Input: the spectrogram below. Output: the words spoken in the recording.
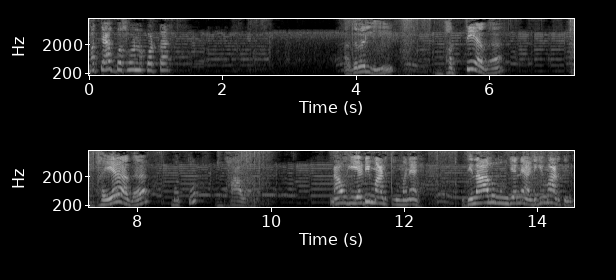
ಮತ್ತೆ ಯಾಕೆ ಬಸವಣ್ಣ ಕೊಟ್ಟ? ಅದರಲ್ಲಿ ಭಕ್ತಿ ಅದ, ಭಯ ಅದ ಮತ್ತು ಭಾವ ಅದ. ನಾವು ಎಡಿ ಮಾಡ್ತೀವಿ ಮನ್ಯಾಗ. ದಿನಾಲು ಮುಂಜಾನೆ ಅಡಿಗೆ ಮಾಡ್ತೀವಿ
